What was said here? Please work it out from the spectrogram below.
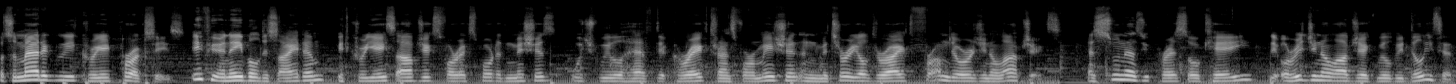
Automatically create proxies. If you enable this item, it creates objects for exported meshes which will have the correct transformation and material derived from the original objects. As soon as you press OK, the original object will be deleted.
